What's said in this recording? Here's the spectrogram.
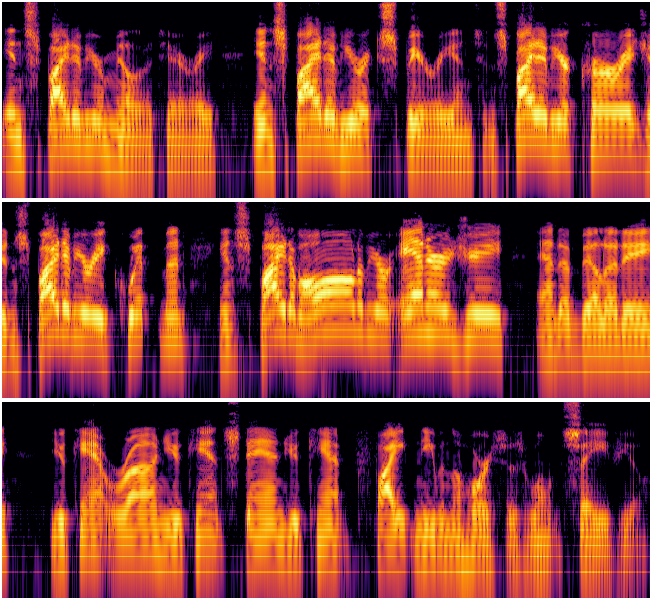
in spite of your military, in spite of your experience, in spite of your courage, in spite of your equipment, in spite of all of your energy and ability. You can't run, you can't stand, you can't fight, and even the horses won't save you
